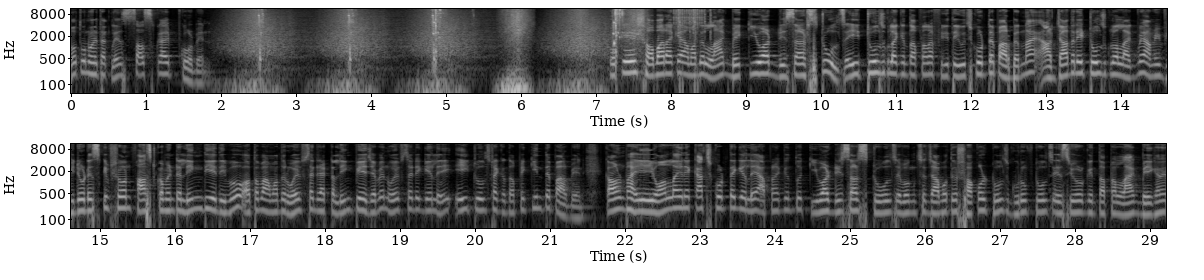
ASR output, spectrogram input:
নতুন হয়ে থাকলে সাবস্ক্রাইব করবেন। ওকে সবার আগে আমাদের লাগবে কিওয়ার্ড রিসার্চ টুলস। এই টুলসগুলো কিন্তু আপনারা ফ্রিতে ইউজ করতে পারবেন না। আর যাদের এই টুলসগুলো লাগবে, আমি ভিডিও ডেসক্রিপশন ফার্স্ট কমেন্টে লিঙ্ক দিয়ে দিব, অথবা আমাদের ওয়েবসাইটের একটা লিঙ্ক পেয়ে যাবেন। ওয়েবসাইটে গেলে এই টুলসটা কিন্তু আপনি কিনতে পারবেন। কারণ ভাই, এই অনলাইনে কাজ করতে গেলে আপনার কিন্তু কিওয়ার্ড রিসার্চ টুলস এবং হচ্ছে যাবতীয় সকল টুলস, গ্রুপ টুলস এসিওর কিন্তু আপনার লাগবে। এখানে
